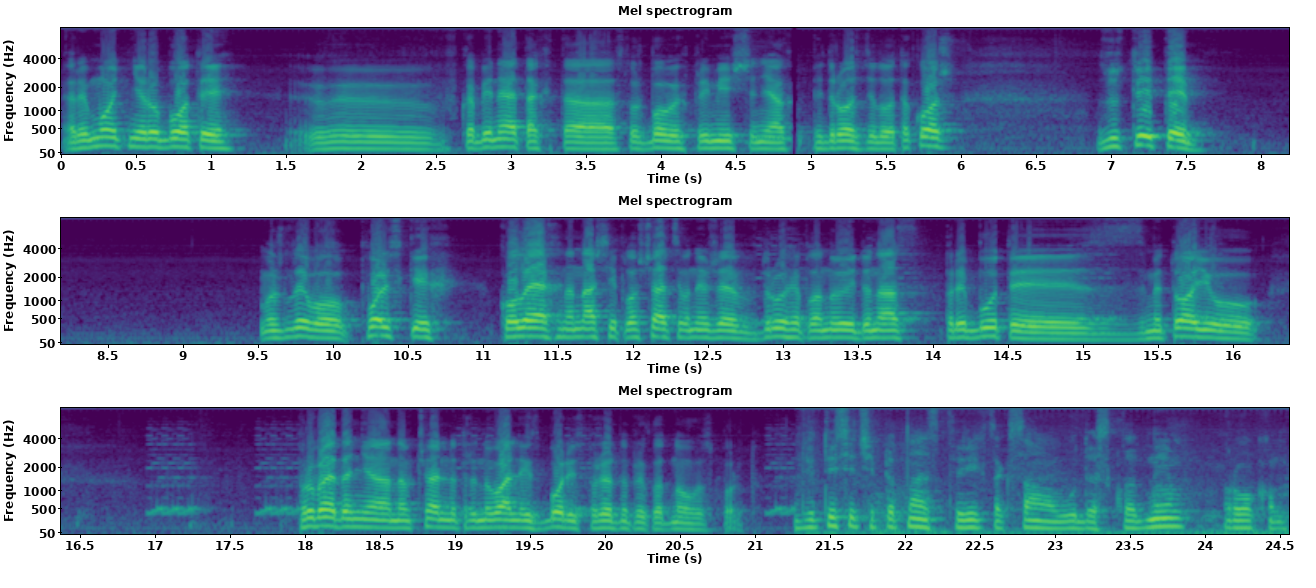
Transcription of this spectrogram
ремонтні роботи в кабінетах та службових приміщеннях підрозділу, також зустріти можливо, польських колег на нашій площадці, вони вже вдруге планують до нас прибути з метою проведення навчально-тренувальних зборів з пожежно-прикладного спорту. 2015 рік так само буде складним роком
